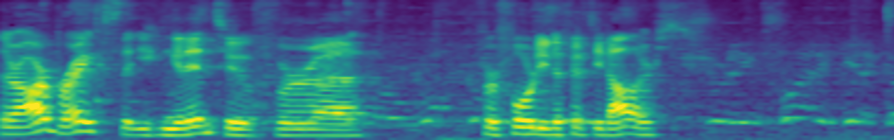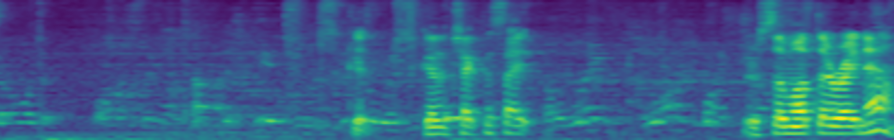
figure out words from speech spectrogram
there are breaks that you can get into for uh, for forty to fifty dollars. Just, get, just gotta check the site. There's some up there right now.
